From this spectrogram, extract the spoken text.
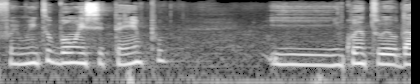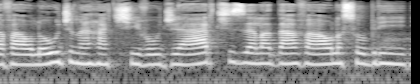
foi muito bom esse tempo. E enquanto eu dava aula ou de narrativa ou de artes, ela dava aula sobre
